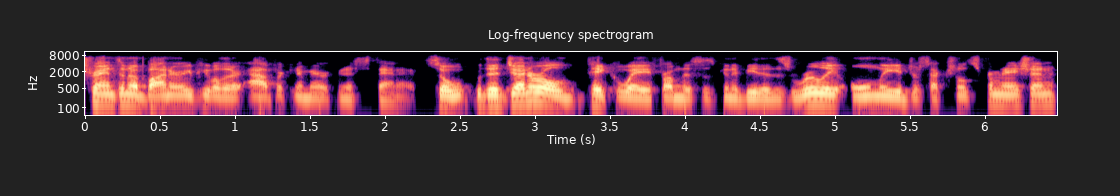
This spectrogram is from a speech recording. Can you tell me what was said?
trans and non-binary people that are African American Hispanic. So the general takeaway from this is going to be that there's really only intersectional discrimination.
